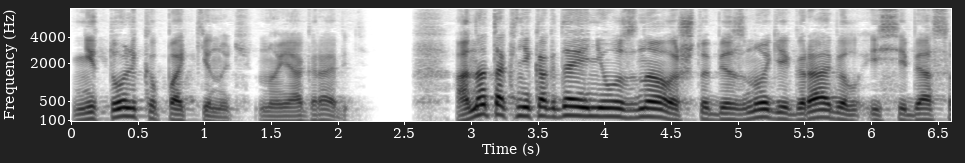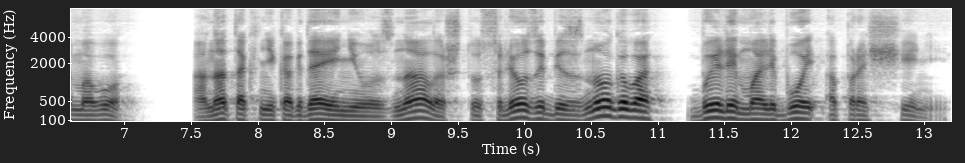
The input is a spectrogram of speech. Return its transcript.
Не только покинуть, но и ограбить. Она так никогда и не узнала, что без ноги грабил и себя самого. Она так никогда и не узнала, что слезы безногого были мольбой о прощении.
